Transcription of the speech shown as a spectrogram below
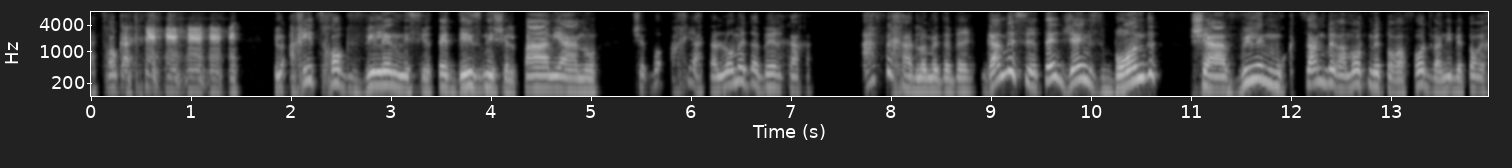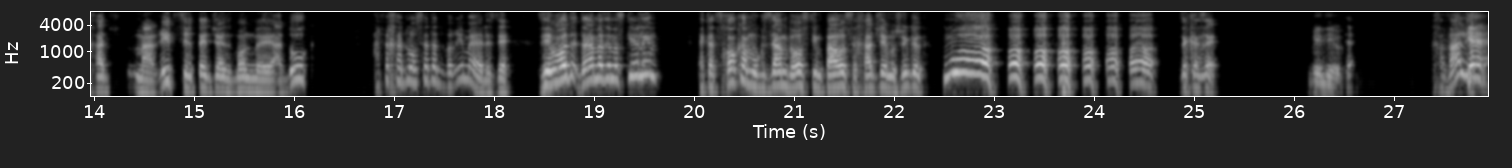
הצחוק, כאילו, הכי צחוק villain מסרטי דיסני של פעם יענו, שבו, אחי, אתה לא מדבר ככה, אף אחד לא מדבר, גם בסרטי ג'יימס בונד, שה villain מוקצן ברמות מטורפות, ואני בתור אחד מעריץ סרטי ג'יימס בונד הדוק, אף אחד לא עושה את הדברים האלה, זה, זה מאוד, אתה יודע מה זה מזכיר לי? את הצחוק המוגזם באוסטין פאוורס, אחד שהם יושבים כזה, זה כזה, בדיוק. חבל לי, כן,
